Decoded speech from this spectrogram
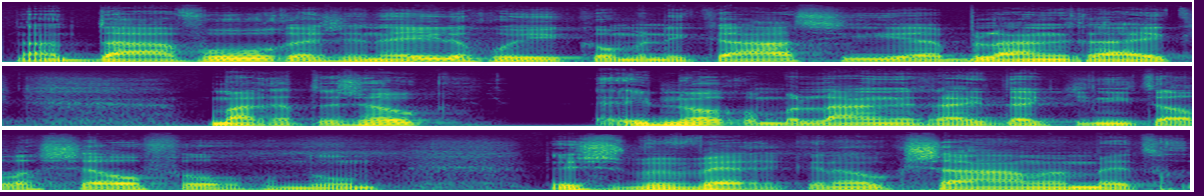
Nou, daarvoor is een hele goede communicatie eh, belangrijk. Maar het is ook enorm belangrijk dat je niet alles zelf wil gaan doen. Dus we werken ook samen met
